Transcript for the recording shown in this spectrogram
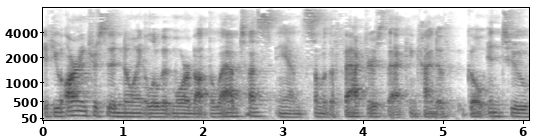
If you are interested in knowing a little bit more about the lab tests and some of the factors that can kind of go into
